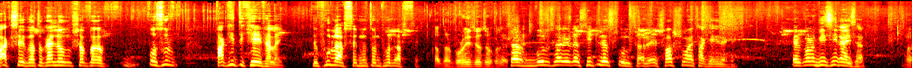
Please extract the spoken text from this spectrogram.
পাকছে গতকালও সব প্রচুর পাখিতে খেয়ে ফেলায়। যে ফুল আসছে নতুন ফুল আসছে। আপনার বড়িতেও তো ফুল স্যার আসছে। বুল স্যার এটা সিডলেস ফুল স্যার এ সবসময় থাকে এই দেখেন। এর কোনো বিসি নাই স্যার। ও,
